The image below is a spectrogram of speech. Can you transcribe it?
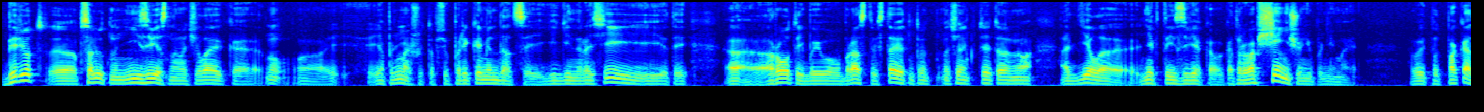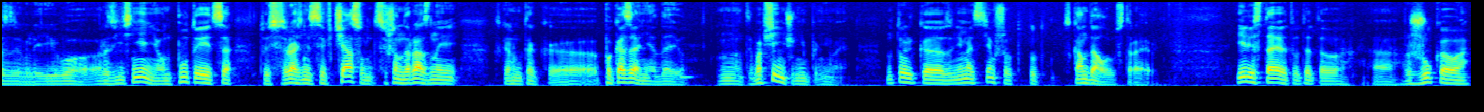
берет э, абсолютно неизвестного человека, ну, э, я понимаю, что это все по рекомендации Единой России и этой э, роты и боевого братства, и ставит, например, начальника территориального отдела некто из Векова, который вообще ничего не понимает. Вы тут показывали его разъяснение, он путается, то есть с разницей в час он совершенно разные, скажем так, э, показания дает. Вот, вообще ничего не понимает. Он только занимается тем, что тут скандалы устраивает. Или ставит вот этого э, Жукова,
